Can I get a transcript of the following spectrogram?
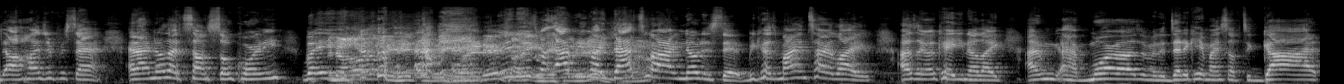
100%. And I know that sounds so corny, but it, No, no, it is, it is what it is. It honey. is It I mean, like is, that's you know? where I noticed it because my entire life I was like, okay, you know, like I'm I have morals. I'm gonna dedicate myself to God.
